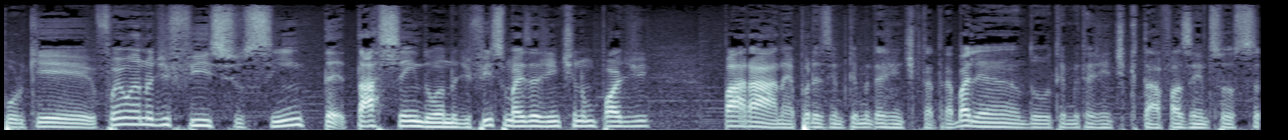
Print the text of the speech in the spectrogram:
Porque foi um ano difícil, sim, tá sendo um ano difícil, mas a gente não pode parar, né? Por exemplo, tem muita gente que está trabalhando, tem muita gente que está fazendo seus,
